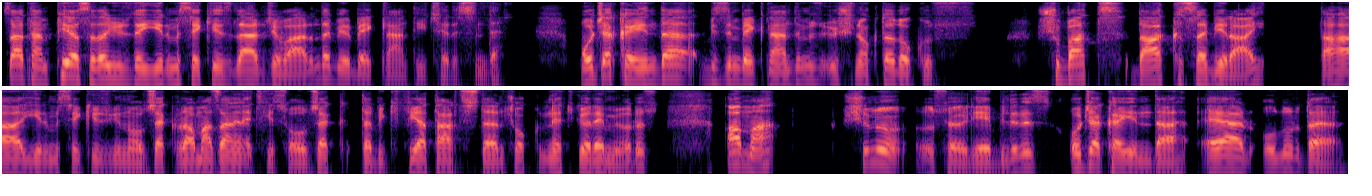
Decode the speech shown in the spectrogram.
Zaten piyasada %28'ler civarında bir beklenti içerisinde. Ocak ayında bizim beklentimiz 3.9. Şubat daha kısa bir ay. Daha 28 gün olacak. Ramazan etkisi olacak. Tabii ki fiyat artışlarını çok net göremiyoruz. Ama şunu söyleyebiliriz. Ocak ayında eğer olur da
